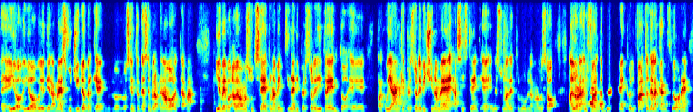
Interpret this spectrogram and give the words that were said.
eh, io, io, voglio dire, a me è sfuggito perché lo, lo, sento adesso per la prima volta, ma io avevo, avevamo sul set una ventina di persone di Trento, e, tra cui anche persone vicino a me, assistenti, e nessuno ha detto nulla, non lo so. Allora, il fatto, ecco, il fatto della canzone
